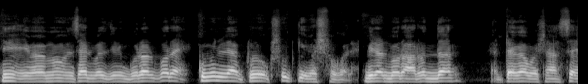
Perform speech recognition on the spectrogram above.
হ্যাঁ এভাবে মনে করেন চার পাঁচ দিন ঘোরার পরে কুমিল্লা এক লোক সুটকি ব্যবসা করে। বিরাট বড় আরতদার টাকা পয়সা আছে।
